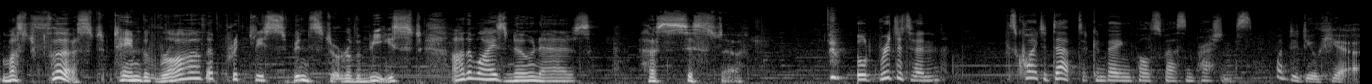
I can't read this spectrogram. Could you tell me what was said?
must first tame the rather prickly spinster of a beast, otherwise known as her sister. Lord Bridgerton is quite adept at conveying false first impressions. What did you hear?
